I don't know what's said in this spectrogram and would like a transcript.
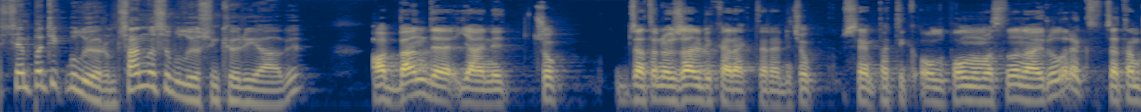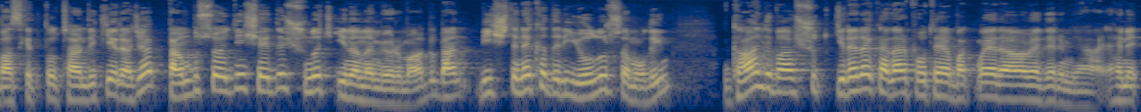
sempatik buluyorum. Sen nasıl buluyorsun Curry'i abi? Abi ben de yani çok zaten özel bir karakter hani çok sempatik olup olmamasından ayrı olarak zaten basketbol tarihindeki yeri acayip. Ben bu söylediğin şeyde şuna inanamıyorum abi. Ben bir işte ne kadar iyi olursam olayım galiba şut girene kadar potaya bakmaya devam ederim ya. Hani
